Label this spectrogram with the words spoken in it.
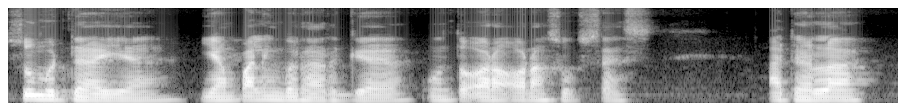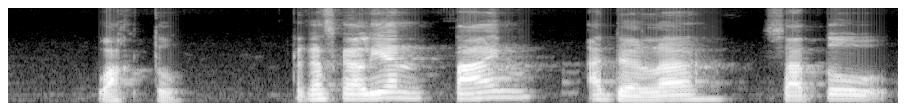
sumber daya yang paling berharga untuk orang-orang sukses adalah waktu. Rekan sekalian, time adalah satu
